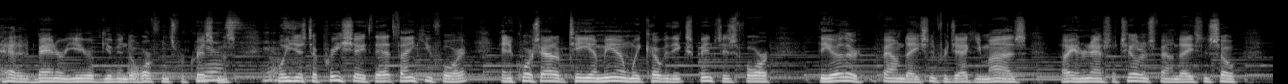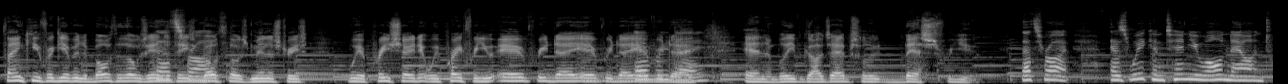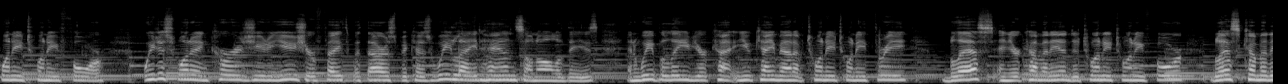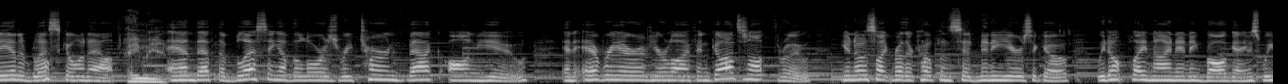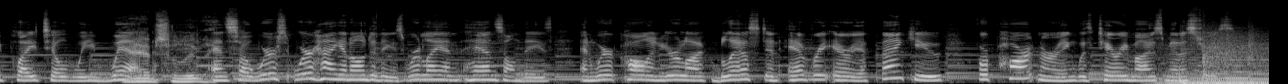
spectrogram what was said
had a banner year of giving to orphans for Christmas. Yes, yes. We just appreciate that. Thank you for it. And of course, out of TMM, we cover the expenses for the other foundation for Jackie Mize uh, International Children's Foundation. So thank you for giving to both of those entities, right. both those ministries. We appreciate it. We pray for you every day, every day, every Every day. And I believe God's absolute best for you. That's right. As we continue on now in 2024, we just want to encourage you to use your faith with ours because we laid hands on all of these, and we believe you're you came out of 2023 blessed, and you're coming into 2024 blessed coming in and blessed going out. Amen. And that the blessing of the Lord is returned back on you in every area of your life. And God's not through. You know, it's like Brother Copeland said many years ago we don't play nine inning ball games, we play till we win. Absolutely. And so we're we're hanging on to these. We're laying hands on these and we're calling your life blessed in every area. Thank you for partnering with Terry Mize Ministries.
